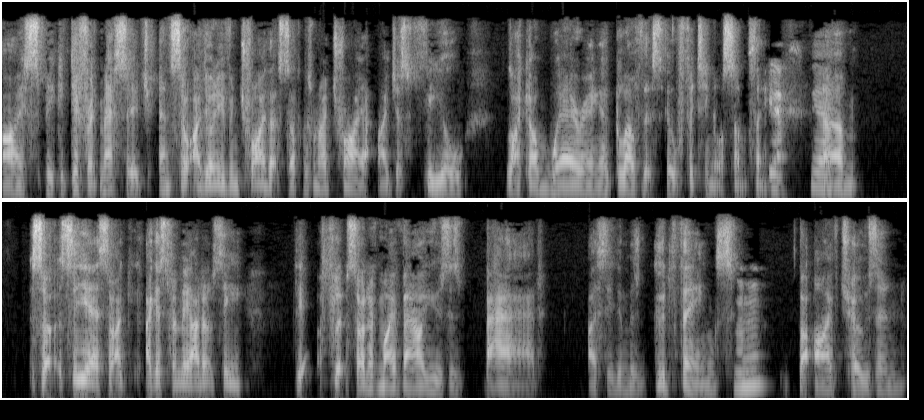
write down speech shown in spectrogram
I speak a different message. And so I don't even try that stuff because when I try it, I just feel like I'm wearing a glove that's ill fitting or something. yeah yeah Um, so, so yeah, so I, I guess for me, I don't see the flip side of my values as bad. I see them as good things, Mhm. but I've chosen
